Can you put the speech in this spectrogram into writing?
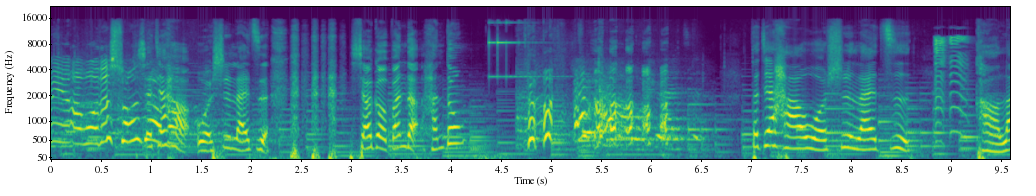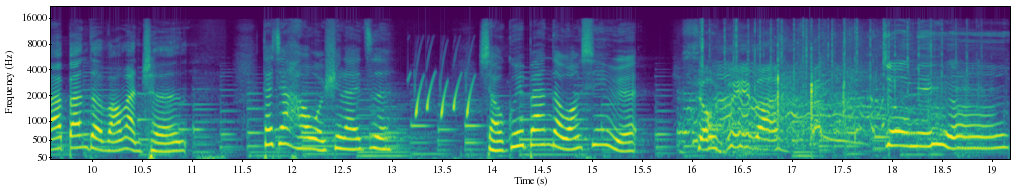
命啊！我的双下大家好，我是来自小狗班的韩东。大家好，我是来自考拉班的王婉晨。大家好，我是来自小龟班的王新宇。小龟班，救命啊！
